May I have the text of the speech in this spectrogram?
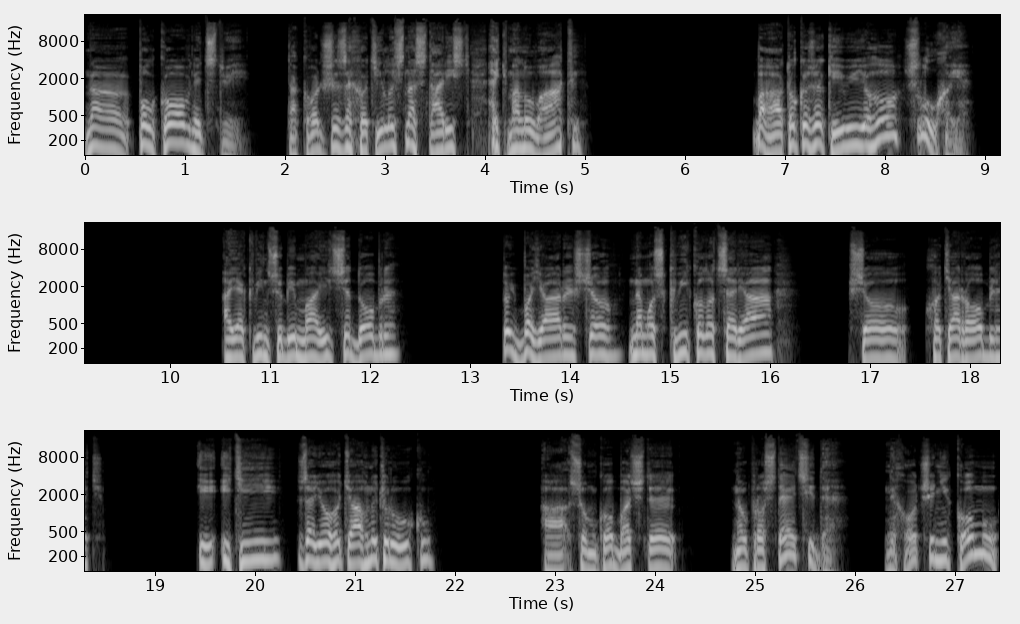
на полковництві, так отже захотілось на старість гетьманувати. Багато козаків і його слухає. А як він собі мається добре, то й бояри, що на Москві коло царя, що хотя роблять, і і ті за його тягнуть руку. А Сумко, бачте, навпростець іде, не хоче нікому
